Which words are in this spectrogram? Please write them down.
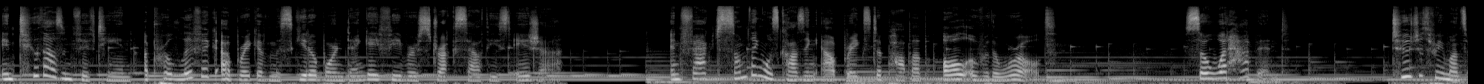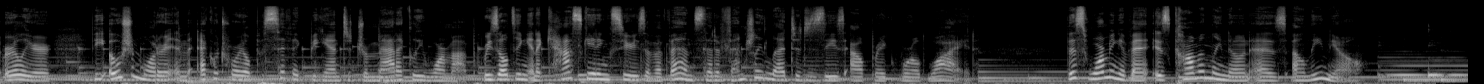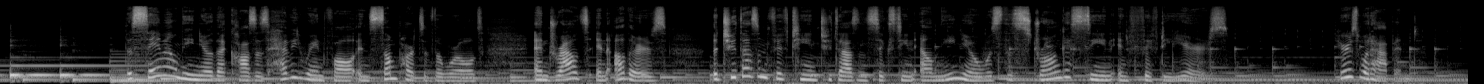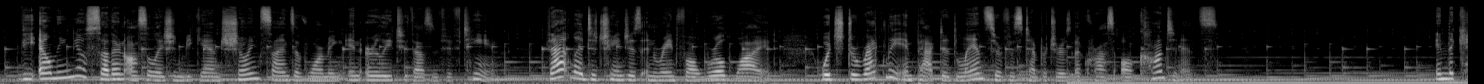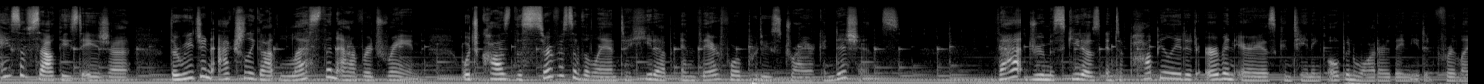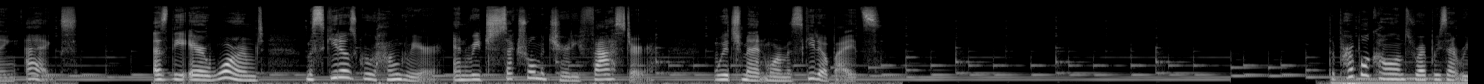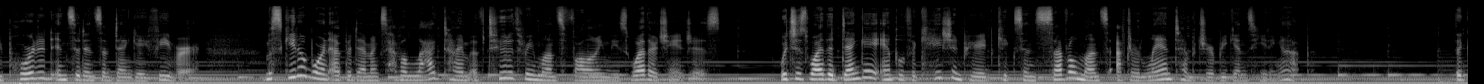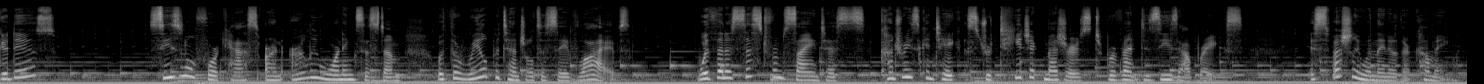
In 2015, a prolific outbreak of mosquito borne dengue fever struck Southeast Asia. In fact, something was causing outbreaks to pop up all over the world. So, what happened? Two to three months earlier, the ocean water in the equatorial Pacific began to dramatically warm up, resulting in a cascading series of events that eventually led to disease outbreak worldwide. This warming event is commonly known as El Nino. The same El Nino that causes heavy rainfall in some parts of the world and droughts in others, the 2015 2016 El Nino was the strongest seen in 50 years. Here's what happened. The El Nino Southern Oscillation began showing signs of warming in early 2015. That led to changes in rainfall worldwide, which directly impacted land surface temperatures across all continents. In the case of Southeast Asia, the region actually got less than average rain, which caused the surface of the land to heat up and therefore produce drier conditions. That drew mosquitoes into populated urban areas containing open water they needed for laying eggs. As the air warmed, mosquitoes grew hungrier and reached sexual maturity faster, which meant more mosquito bites. The purple columns represent reported incidents of dengue fever. Mosquito borne epidemics have a lag time of two to three months following these weather changes, which is why the dengue amplification period kicks in several months after land temperature begins heating up. The good news? Seasonal forecasts are an early warning system with the real potential to save lives. With an assist from scientists, countries can take strategic measures to prevent disease outbreaks especially when they know they're coming.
